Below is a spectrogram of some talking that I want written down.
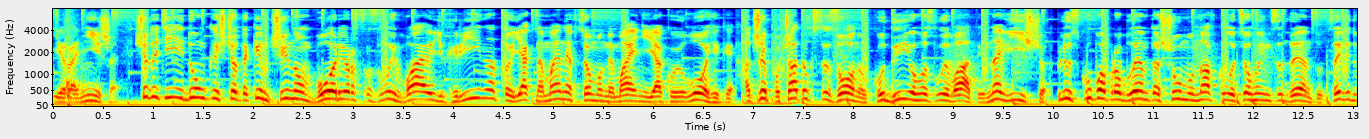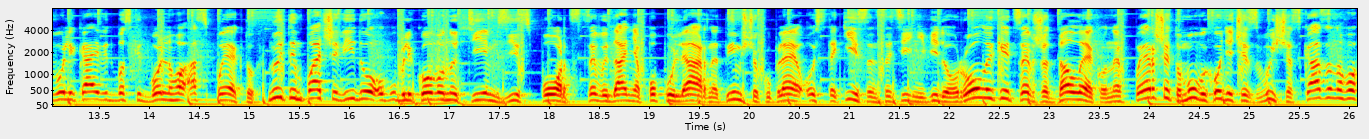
і раніше. Щодо тієї думки, що таким чином Warriors зливають Гріна, то як на мене в цьому немає ніякої логіки. Адже початок сезону, куди його зливати, навіщо? Плюс купа проблем та шуму навколо цього інциденту. Це відволікає від баскетбольного аспекту. Ну і тим паче відео опубліковано TMZ Sports. Це видання популярне тим, що купляє ось такі сенсаційні відеоролики. Це вже далеко не вперше, тому виходячи з вище сказаного,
